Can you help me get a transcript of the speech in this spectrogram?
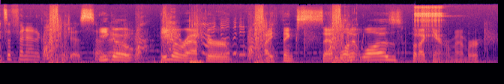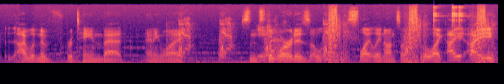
It's a phonetic languages. So Ego like- Ego Raptor, I think said what it was, but I can't remember. I wouldn't have retained that anyway, since the word is a, slightly nonsensical. Like I I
